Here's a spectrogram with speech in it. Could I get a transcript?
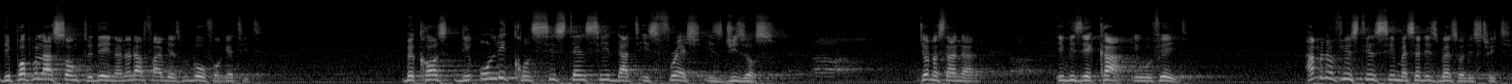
The popular song today, in another five years, people will forget it. Because the only consistency that is fresh is Jesus. Do you understand that? If it's a car, it will fade. How many of you still see Mercedes Benz on the street?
